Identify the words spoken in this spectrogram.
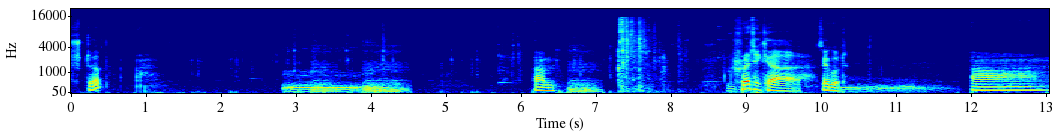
Stirb. Ähm. Critical. Sehr gut. Ähm.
